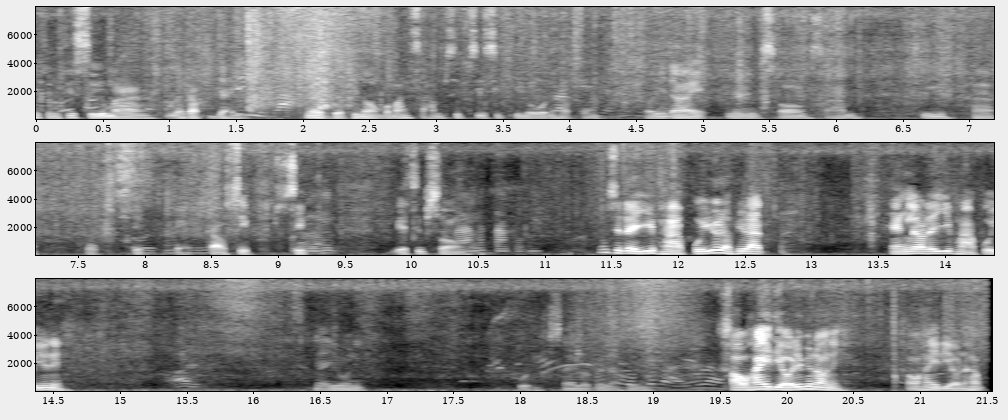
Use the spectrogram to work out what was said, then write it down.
นี้ถุงที่ซื้อมาระดับใหญ่เมื่อเกิดพี่น้องประมาณ 30-40กิโลนะครับผมตอนนี้ได้หนึ่งสองสามสี่ห้าหกเจ็ดแปดเก้าสิบสิบเอ็ดสิบสองมันจะได้ยี่ห้าปุ๋ยอยู่นะพี่รัตแห้งแล้วได้ยี่ห้าปุ๋ยอยู่นี่ไหนอยู่นี่ ปุ๋ยใส่รถไปแล้วพี่เขาให้เดียวนี่พี่น้องนี่ เขาให้เดียวนะครับ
